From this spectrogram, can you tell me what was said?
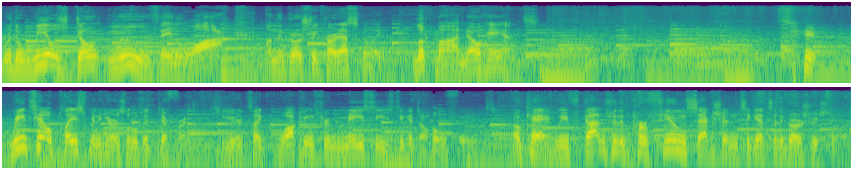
where the wheels don't move, they lock on the grocery cart escalator. Look, Ma, no hands. Retail placement here is a little bit different. So it's like walking through Macy's to get to Whole Foods. Okay, we've gotten through the perfume section to get to the grocery store.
